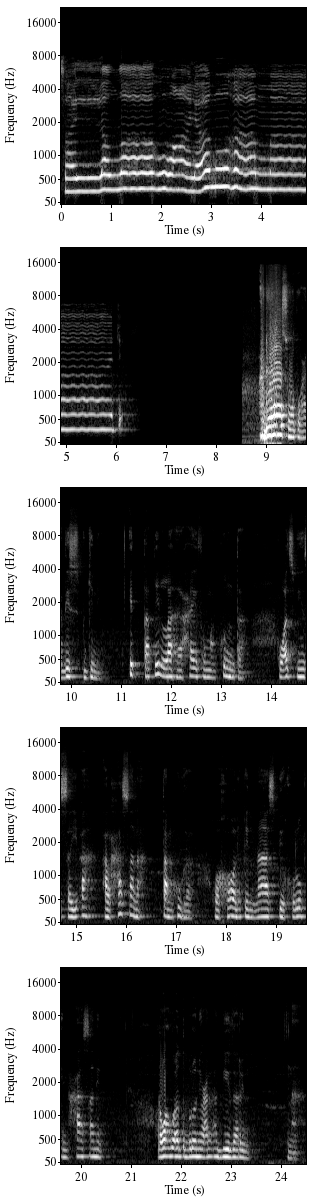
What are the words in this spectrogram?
Sallallahu ala Muhammad. Ada suatu hadis begini. Ittaqillaha haitsu kunta wa asbi sayi'ah al-hasanah tamhuha wa khaliqin nas bi khuluqin hasanin. Rawahu ad-Tabrani an Abi Dzarin nah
